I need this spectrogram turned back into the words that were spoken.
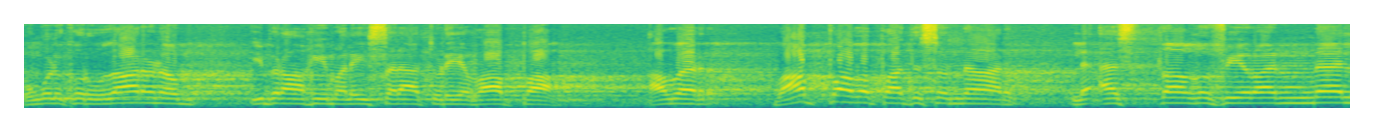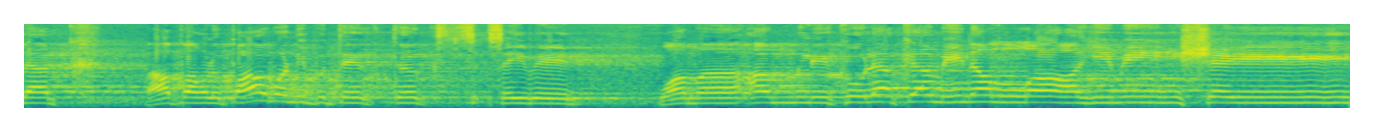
உங்களுக்கு ஒரு உதாரணம் இப்ராஹிம் அலை சலாத்துடைய வாப்பா அவர் வாப்பாவை பார்த்து சொன்னார் "லஅஸ்தக்ஃபிரன்ன லக்." வாப்பா உங்களுக்கு பாவ மன்னிப்பு தே- தே- செய்வேன் وَمَا أَمْلِكُ لَكَ مِنَ اللَّهِ مِنْ شَيْءٍ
